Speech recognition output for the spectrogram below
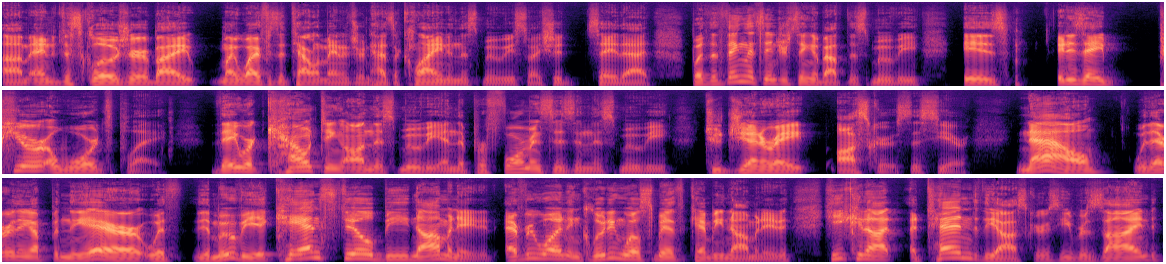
um, and disclosure, my my wife is a talent manager and has a client in this movie, so I should say that. But the thing that's interesting about this movie is it is a pure awards play. They were counting on this movie and the performances in this movie to generate Oscars this year. Now with everything up in the air with the movie, it can still be nominated. Everyone, including Will Smith, can be nominated. He cannot attend the Oscars. He resigned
